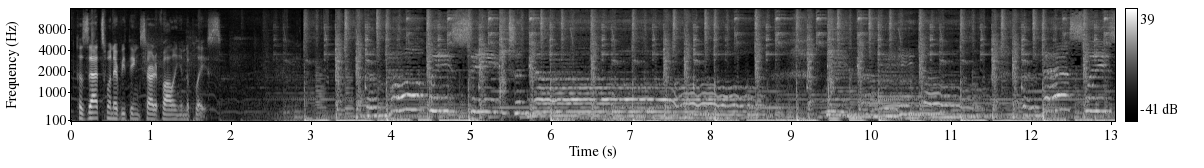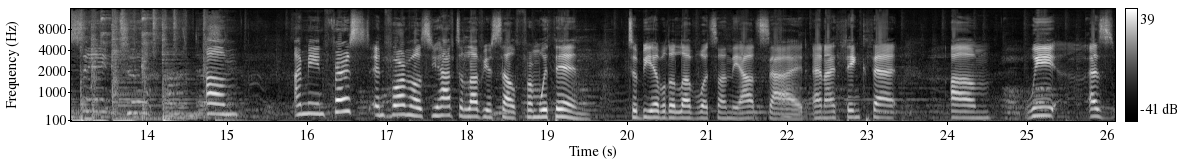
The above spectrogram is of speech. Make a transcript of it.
because that's when everything started falling into place. Mean, first and foremost, you have to love yourself from within to be able to love what's on the outside. And I think that um, we, as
